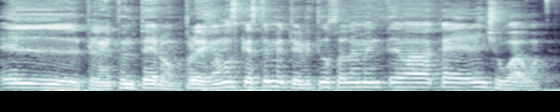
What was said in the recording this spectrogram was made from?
el planeta entero. Pero digamos que este meteorito solamente va a caer en Chihuahua.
